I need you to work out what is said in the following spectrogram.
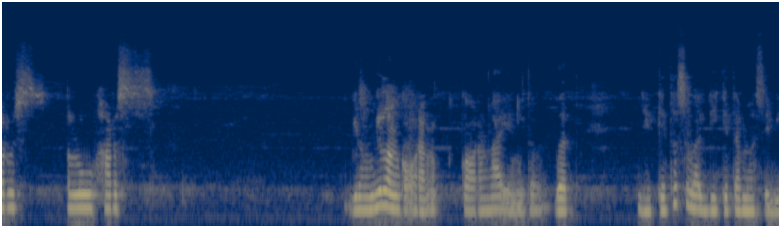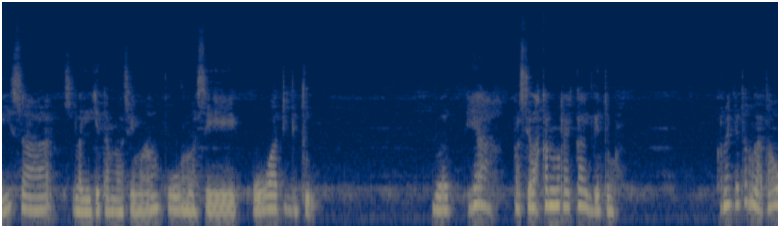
harus lu harus bilang-bilang ke orang ke orang lain gitu. Buat ya kita selagi kita masih bisa selagi kita masih mampu masih kuat gitu buat ya persilahkan mereka gitu. Karena kita nggak tahu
